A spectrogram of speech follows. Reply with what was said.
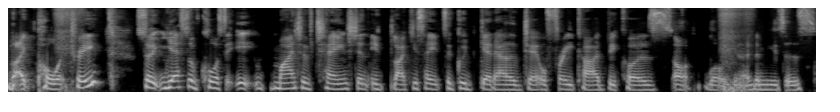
like poetry. So yes, of course, it might have changed, and it, like you say, it's a good get out of jail free card because, oh, well, you know, the muses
